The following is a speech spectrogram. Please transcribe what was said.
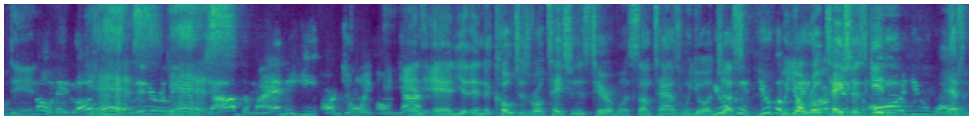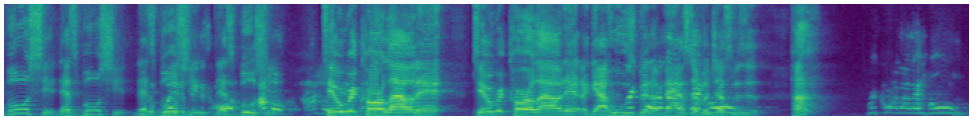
whooped in. No, they lost Yes, literally yes. the job the Miami Heat are doing on Giannis. and and and the coach's rotation is terrible. And sometimes when your You could- you could when your other rotation's getting, you that's bullshit. That's bullshit. That's could play them bullshit. That's bullshit. I hope- I hope Tell Rick Carlisle that. Tell Rick Carlisle that a guy who's Rick been a master of adjustments. Huh? Rick Carlisle at home.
